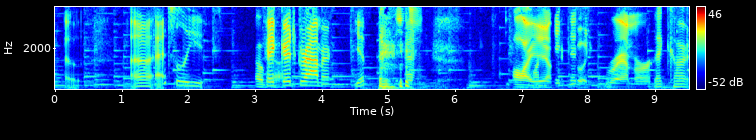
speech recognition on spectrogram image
Oh. Uh, actually, Oh, Pick God. good grammar. yep. Oh yeah. Good grammar. that card,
